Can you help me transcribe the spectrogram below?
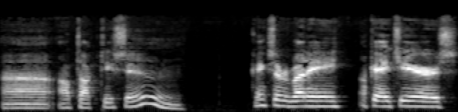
uh, I'll talk to you soon. Thanks, everybody. Okay, cheers.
